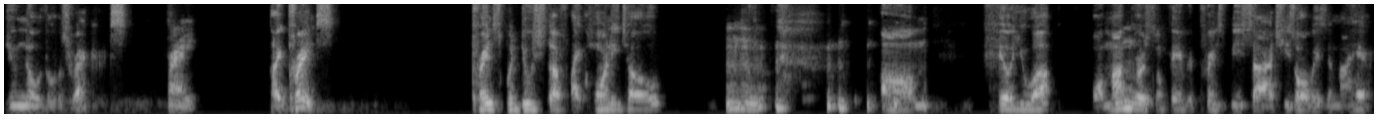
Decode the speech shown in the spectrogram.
you know those records. right. Like Prince. Prince would do stuff like Horny Toad, hmm um, Fill You Up, or my Mhm. personal favorite Prince B-side, She's Always in My Hair.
